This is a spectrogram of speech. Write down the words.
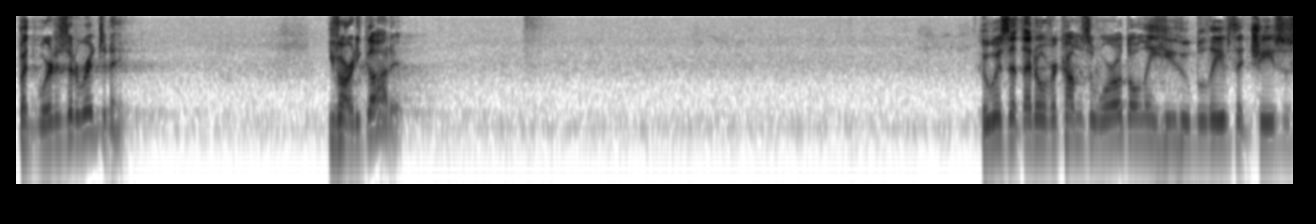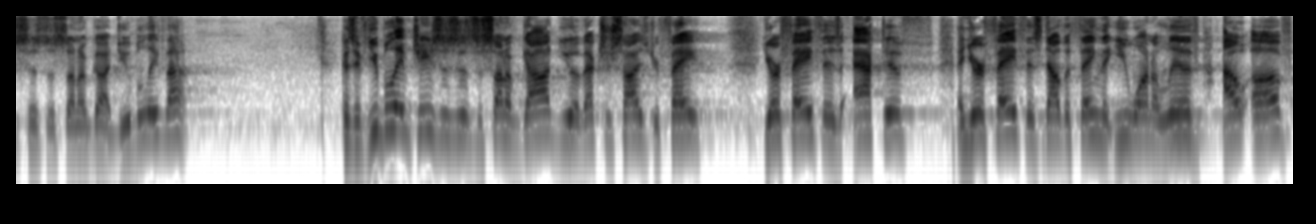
But where does it originate? You've already got it. Who is it that overcomes the world? Only he who believes that Jesus is the Son of God. Do you believe that? Because if you believe Jesus is the Son of God, you have exercised your faith. Your faith is active. And your faith is now the thing that you want to live out of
